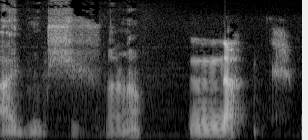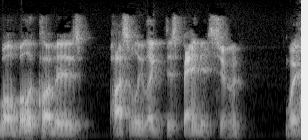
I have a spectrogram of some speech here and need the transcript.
I, I don't know. No. Well, Bullet Club is possibly like disbanded soon, with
